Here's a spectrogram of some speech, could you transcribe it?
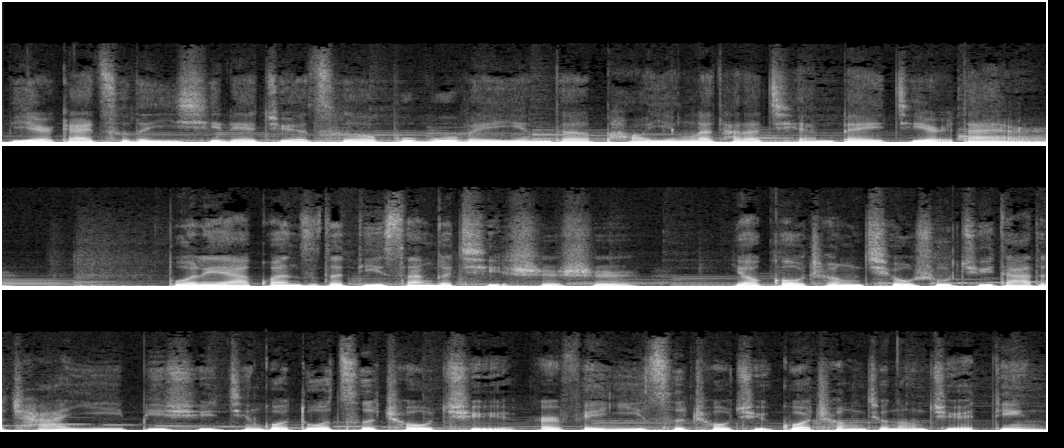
比尔盖茨的一系列决策步步为营地跑赢了他的前辈基尔戴尔。玻利亚罐子的第三个启示是，要构成球数巨大的差异，必须经过多次抽取，而非一次抽取过程就能决定。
